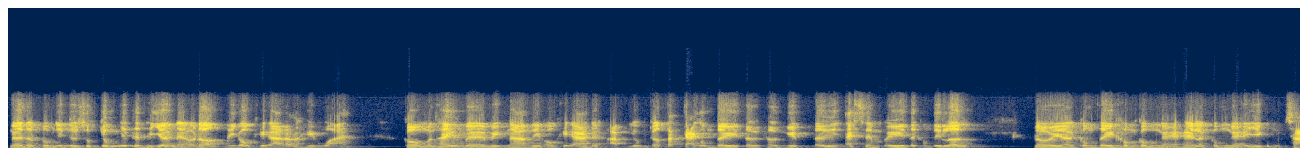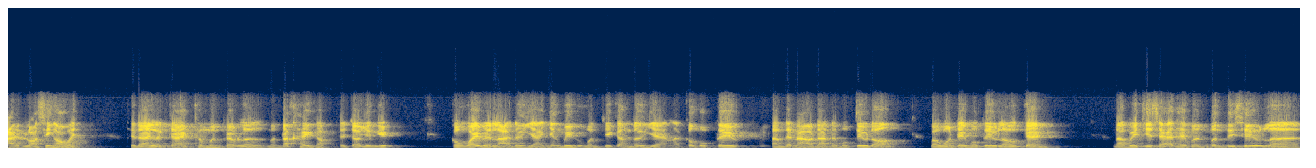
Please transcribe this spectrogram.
nơi tập trung những người xuất chúng nhất trên thế giới này ở đó. Nên OKR rất là hiệu quả. Còn mình thấy về Việt Nam thì OKR được áp dụng cho tất cả công ty, từ khởi nghiệp tới SME tới công ty lớn. Rồi à, công ty không công nghệ hay là công nghệ gì cũng xài, loại xi ngầu ấy thì đây là cái common failure mình rất hay gặp để cho doanh nghiệp. Còn quay về lại đơn giản nhân viên của mình, chỉ cần đơn giản là có mục tiêu, làm thế nào đạt được mục tiêu đó và quản trị mục tiêu là ok. Đặc biệt chia sẻ thêm với mình tí xíu là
